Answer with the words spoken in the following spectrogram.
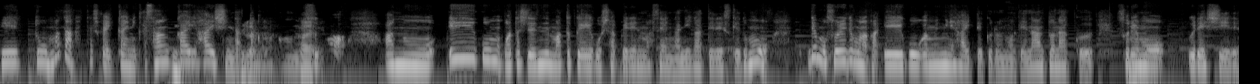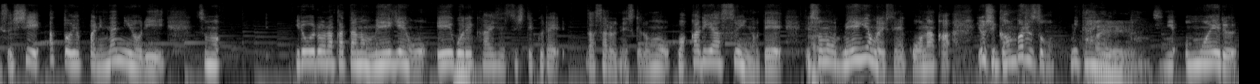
えっ、と、まだ確か1回、2回、3回配信だったかな。と思うんですが、あの、英語も、私全然全く英語喋れませんが苦手ですけども、でもそれでもなんか英語が耳に入ってくるので、なんとなくそれも嬉しいですし、あとやっぱり何より、その、いろいろな方の名言を英語で解説してくれださるんですけども、わかりやすいので、で、その名言もですね、こうなんか、よし、頑張るぞみたいな感じに思える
